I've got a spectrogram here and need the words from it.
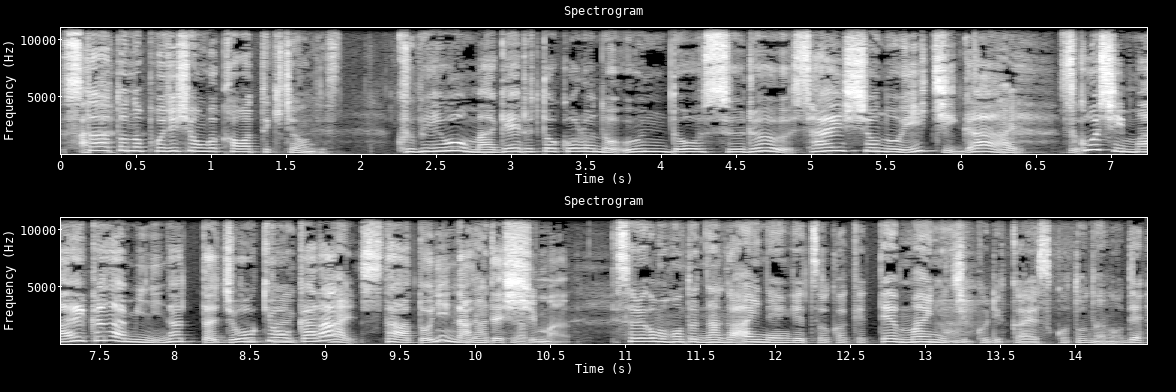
スタートのポジションが変わってきちゃうんです。首を曲げるところの運動する最初の位置が、少し前かがみになった状況からスタートになってしまう。それがもう本当に長い年月をかけて毎日繰り返すことなので、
